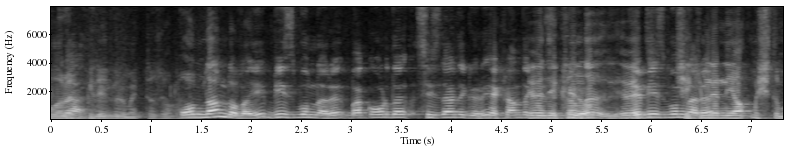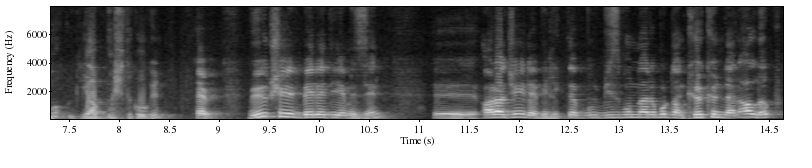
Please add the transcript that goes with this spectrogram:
olarak Yani- bile yürümekte zorlanıyoruz. Ondan dolayı biz bunları bak orada sizler de görüyor ekranda Evet gözüküyor ekranda evet, ve biz bunları çekimlerini yapmıştım yapmıştık o gün. evet Büyükşehir Belediye'mizin e, aracıyla birlikte bu, biz bunları buradan kökünden alıp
